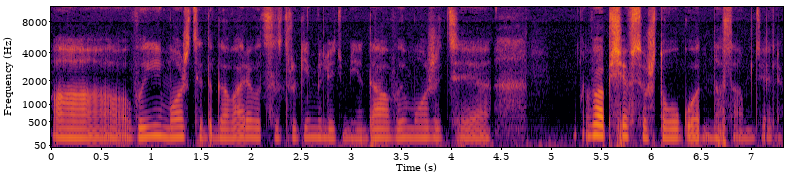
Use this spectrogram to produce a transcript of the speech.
а, вы можете договариваться с другими людьми, да, вы можете вообще все что угодно на самом деле.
